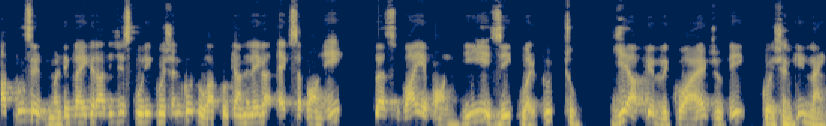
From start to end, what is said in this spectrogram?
अब टू से मल्टीप्लाई करा दीजिए इस पूरी इक्वेशन को तो आपको क्या मिलेगा? X upon A plus Y upon B is equal to two ये आपके रिक्वायर्ड जो थी इक्वेशन की line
